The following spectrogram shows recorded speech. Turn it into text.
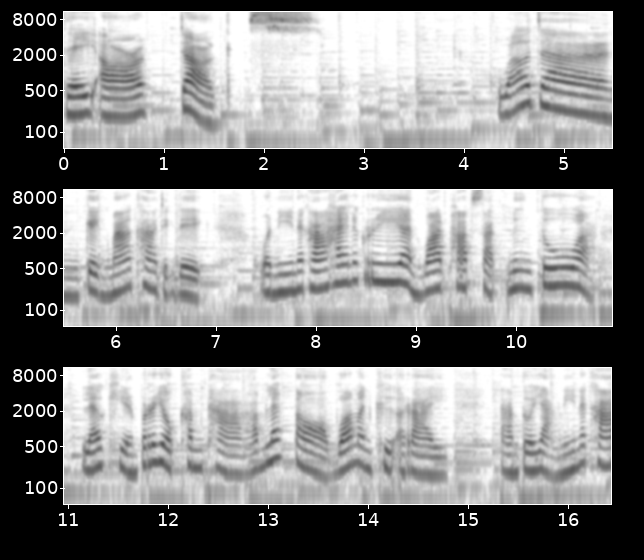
They are ducks. Well done เก่งมากค่ะเด็กๆ วันนี้นะคะให้นักเรียนวาดภาพสัตว์หนึ่งตัว แล้วเขียนประโยคคำถามและตอบว่ามันคืออะไร ตามตัวอย่างนี้นะคะ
